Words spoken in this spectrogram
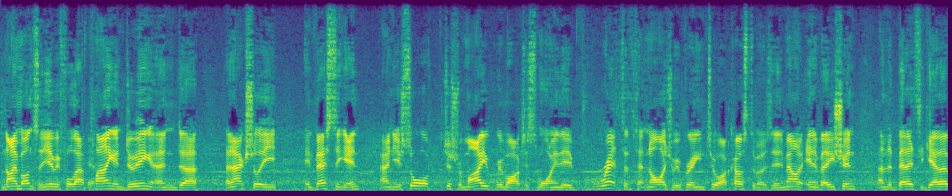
nine months and the year before that yeah. planning and doing and, uh, and actually investing in, and you saw, just from my remarks this morning, the breadth of technology we bring to our customers, the amount of innovation and the better together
